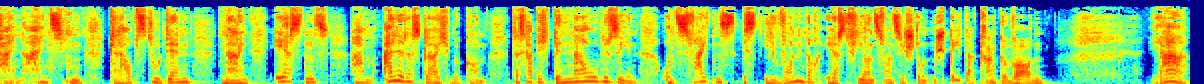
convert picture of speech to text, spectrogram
Keinen einzigen. Glaubst du denn? Nein. Erstens haben alle das Gleiche bekommen. Das habe ich genau gesehen. Und zweitens ist Yvonne doch erst 24 Stunden später krank geworden. Ja,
